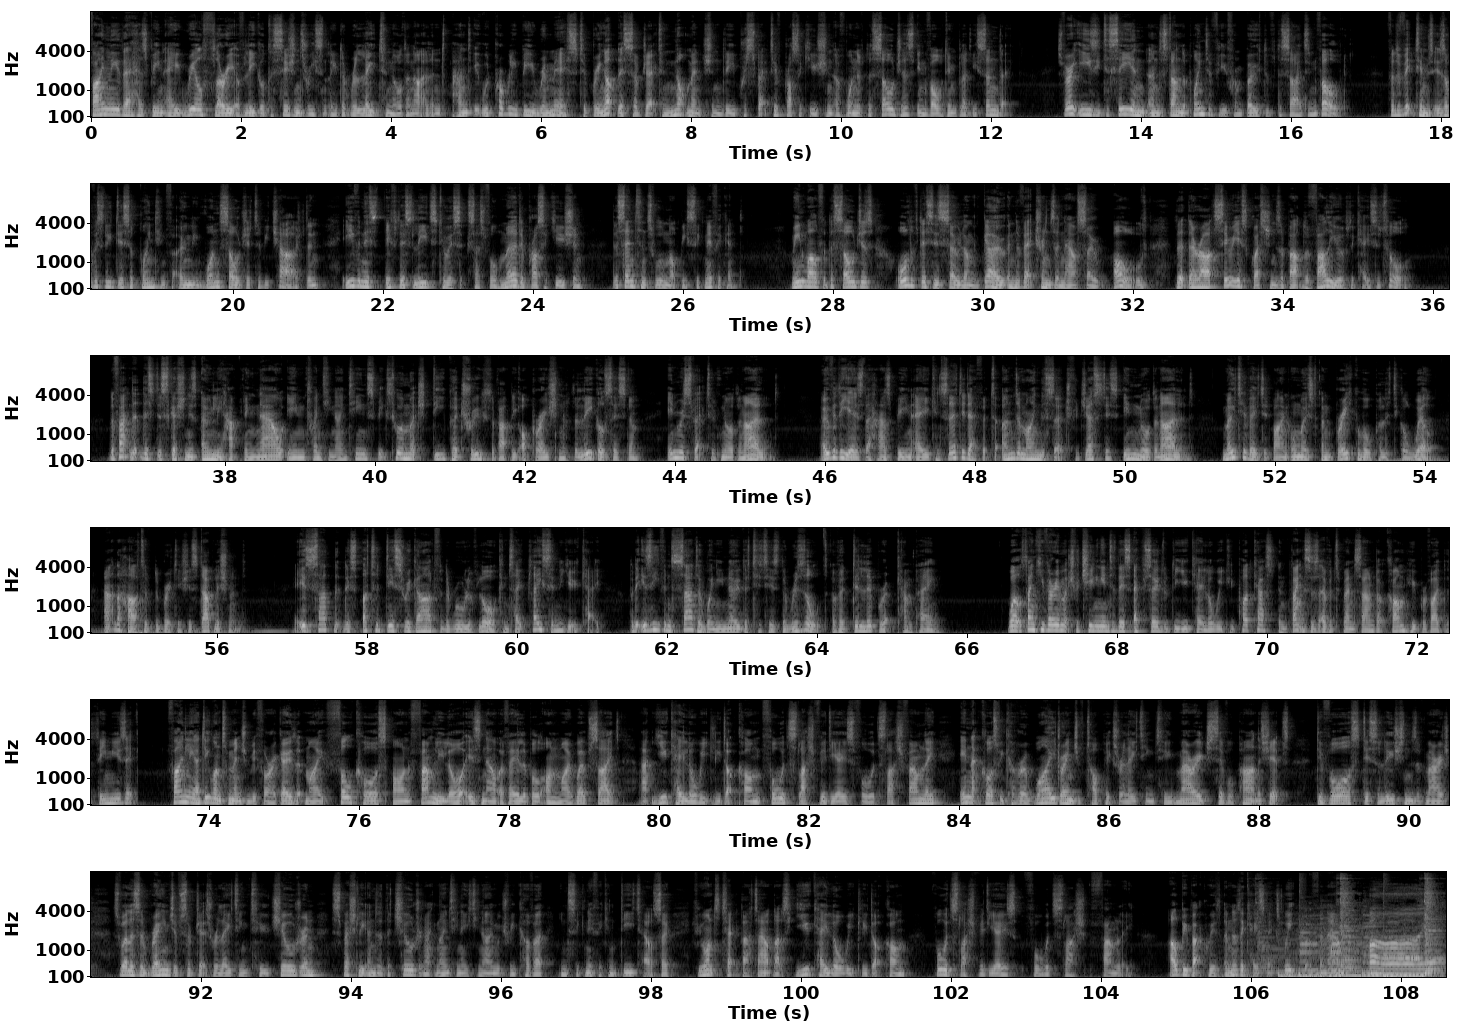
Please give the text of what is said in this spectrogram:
Finally, there has been a real flurry of legal decisions recently that relate to Northern Ireland, and it would probably be remiss to bring up this subject and not mention the prospective prosecution of one of the soldiers involved in Bloody Sunday. It's very easy to see and understand the point of view from both of the sides involved. For the victims, it is obviously disappointing for only one soldier to be charged, and even if this leads to a successful murder prosecution, the sentence will not be significant. Meanwhile, for the soldiers, all of this is so long ago and the veterans are now so old that there are serious questions about the value of the case at all. The fact that this discussion is only happening now in 2019 speaks to a much deeper truth about the operation of the legal system in respect of Northern Ireland. Over the years, there has been a concerted effort to undermine the search for justice in Northern Ireland, motivated by an almost unbreakable political will at the heart of the British establishment. It is sad that this utter disregard for the rule of law can take place in the UK, but it is even sadder when you know that it is the result of a deliberate campaign. Well, thank you very much for tuning into this episode of the UK Law Weekly podcast, and thanks as ever to bensound.com who provide the theme music. Finally, I do want to mention before I go that my full course on family law is now available on my website at uklawweekly.com forward slash videos forward slash family. In that course, we cover a wide range of topics relating to marriage, civil partnerships, divorce, dissolutions of marriage, as well as a range of subjects relating to children, especially under the Children Act 1989, which we cover in significant detail. So if you want to check that out, that's uklawweekly.com forward slash videos forward slash family. I'll be back with another case next week, but for now, bye!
